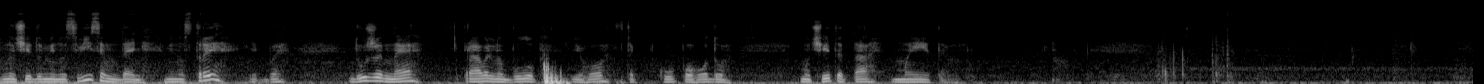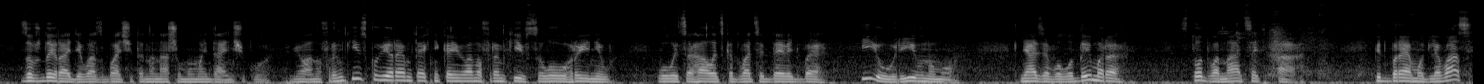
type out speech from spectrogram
вночі до мінус 8, в день мінус 3, якби дуже неправильно було б його в таку погоду мочити та мити. Завжди раді вас бачити на нашому майданчику в Івано-Франківську ВРМ Техніка Івано-Франків, село Угринів, вулиця Галицька, 29Б, і у Рівному князя Володимира 112А. Підберемо для вас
